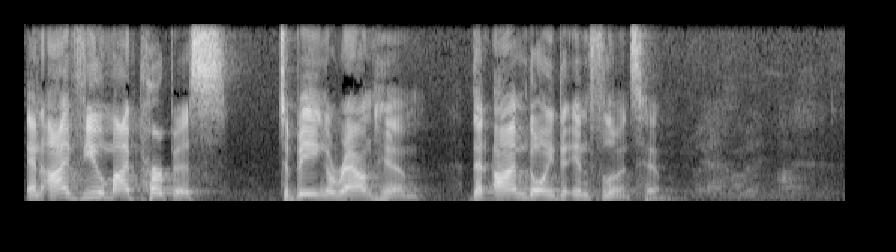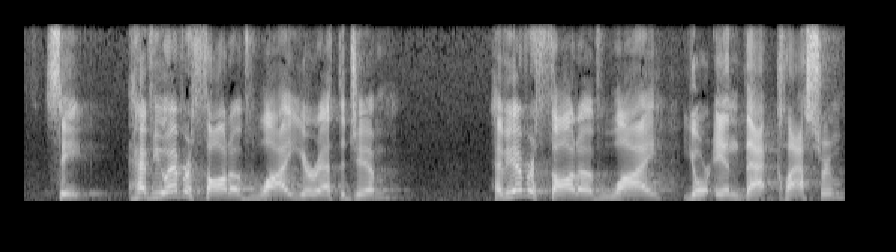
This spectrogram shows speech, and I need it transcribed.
And I view my purpose to being around him that I'm going to influence him. See, have you ever thought of why you're at the gym? Have you ever thought of why you're in that classroom?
